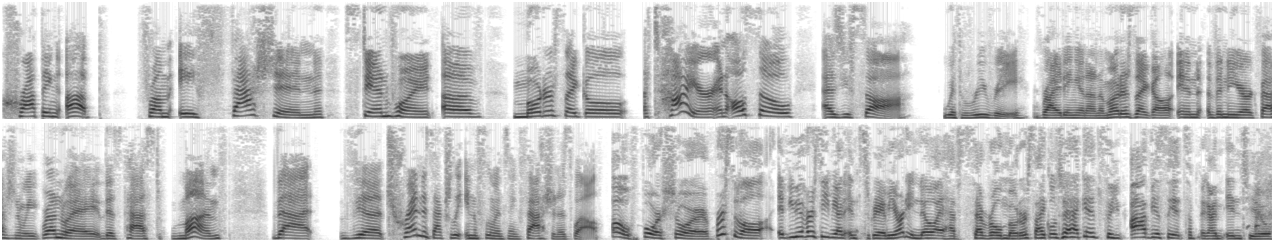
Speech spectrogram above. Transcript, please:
cropping up from a fashion standpoint of motorcycle attire and also, as you saw, with Riri riding in on a motorcycle in the New York Fashion Week runway this past month, that the trend is actually influencing fashion as well. Oh, for sure. First of all, if you ever see me on Instagram, you already know I have several motorcycle jackets, so you, obviously it's something I'm into.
